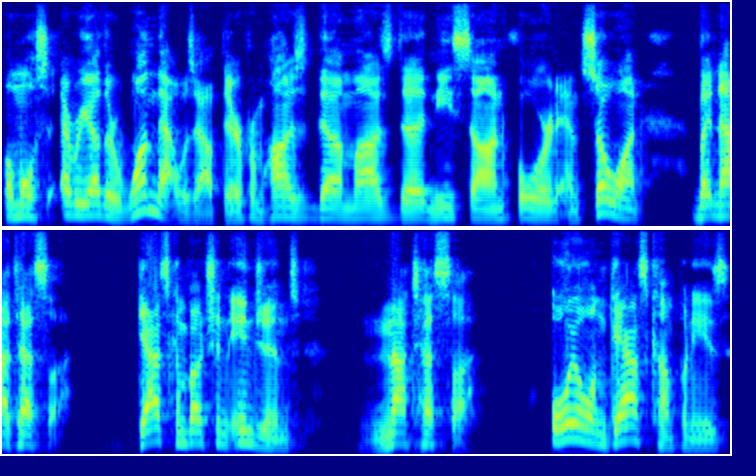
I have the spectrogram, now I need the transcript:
almost every other one that was out there from Honda, Mazda, Nissan, Ford, and so on, but not Tesla. Gas combustion engines not Tesla. Oil and gas companies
